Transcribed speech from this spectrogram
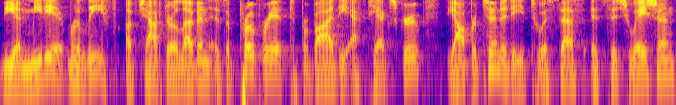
The immediate relief of Chapter 11 is appropriate to provide the FTX Group the opportunity to assess its situation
